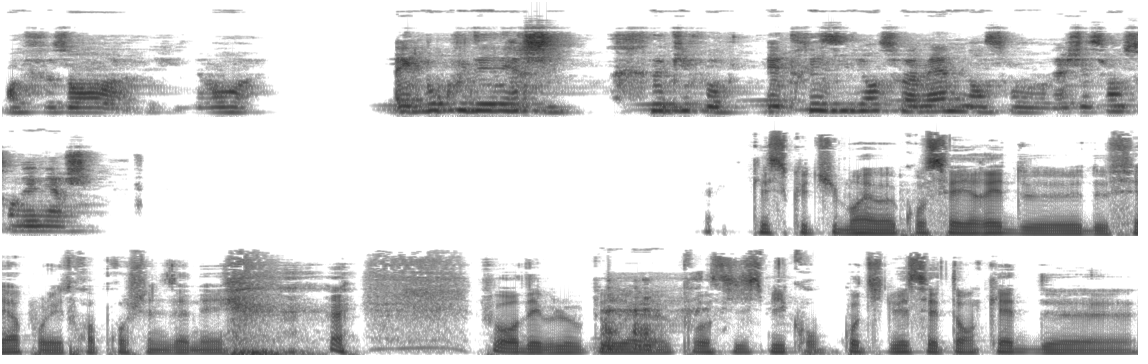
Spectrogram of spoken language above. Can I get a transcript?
en le faisant euh, évidemment avec beaucoup d'énergie. Donc il faut être résilient soi-même dans la gestion de son énergie. Qu'est-ce que tu me conseillerais de, de, faire pour les trois prochaines années pour développer, euh, pour Sismic, continuer cette enquête de,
